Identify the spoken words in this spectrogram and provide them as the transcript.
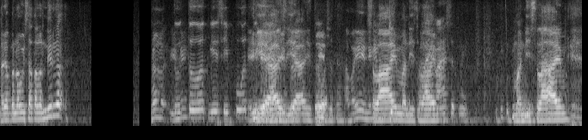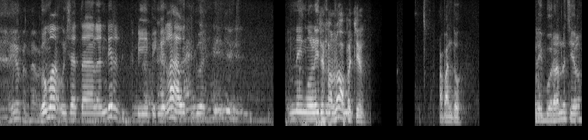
Ada pernah wisata lendir nggak? Nah, ini tutut gitu siput Iya, Iya, gitu. iya itu Iya. maksudnya. apa ini kan? Slime, mandi Mulai slime, masuk nih mandi slime. Iya, gue mah wisata lendir di pinggir laut gue Neng ngulit Cil, kalau lo apa Cil? Apaan tuh? Liburan lu cil,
